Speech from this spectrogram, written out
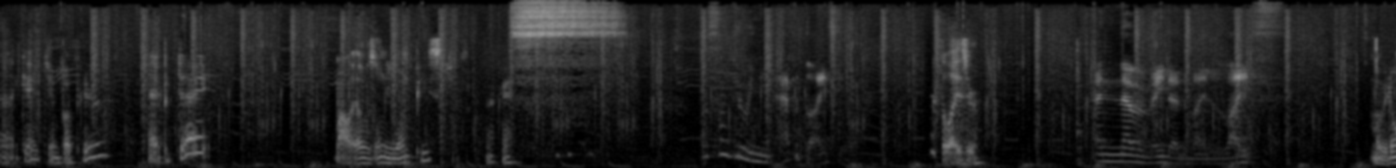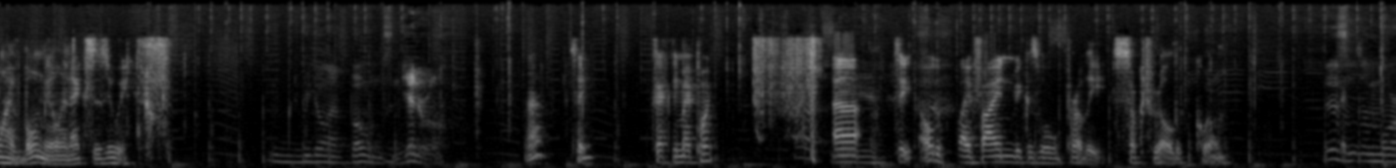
Okay, jump up here. Apatite. Wow, that was only one piece. Okay, What the fuck do we need apatite for? fertilizer. I never made that in my life. Well, we don't have bone meal in X's, do we? We don't have bones in general. Huh? See? Exactly my point. That's Uh, weird. see, all the fly fine because we'll probably suck through all the coil. There's a little more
